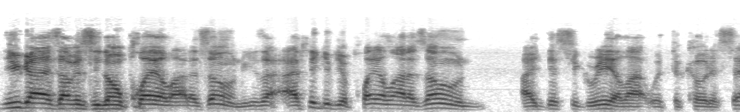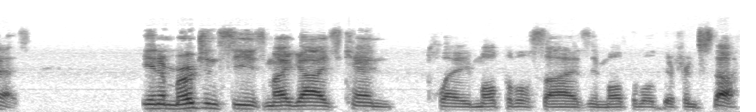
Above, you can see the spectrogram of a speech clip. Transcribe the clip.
You guys obviously don't play a lot of zone because I, I think if you play a lot of zone, I disagree a lot with Dakota says. In emergencies, my guys can play multiple sides and multiple different stuff,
